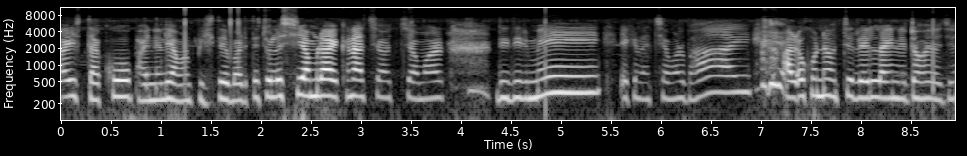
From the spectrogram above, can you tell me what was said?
গাইস দেখো ফাইনালি আমার পিসিদের বাড়িতে চলে এসেছি আমরা। এখানে আছে হচ্ছে আমার দিদির মেয়ে, এখানে আছে আমার ভাই, আর ওখানে হচ্ছে রেল লাইন, এটা হয়ে আছে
